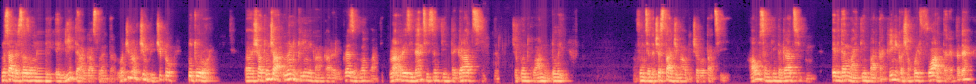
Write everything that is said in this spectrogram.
nu se adresează unei elite a gastroenterologilor, ci în principiu tuturor. Uh, și atunci, în clinica în care lucrez, în mod particular, rezidenții sunt integrați, începând cu anul 2, în funcție de ce stagii au, de ce rotații au, sunt integrați, evident, mai în timp partea clinică și apoi foarte repede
